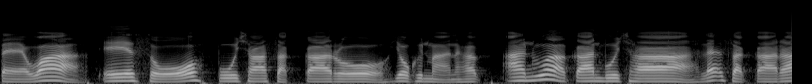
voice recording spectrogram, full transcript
แต่ว่าเอโสปูชาสักการโรโยกขึ้นมานะครับอันว่าการบูชาและสักการะ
